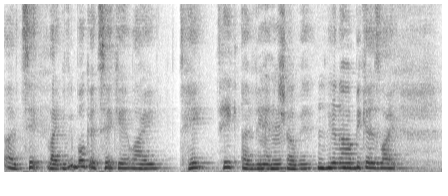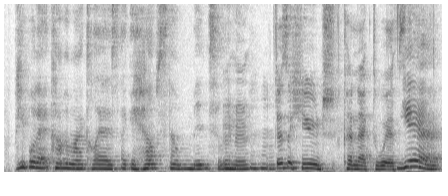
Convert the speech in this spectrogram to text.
a tick like if you book a ticket, like take take advantage mm-hmm. of it. You mm-hmm. know, because like people that come to my class, like it helps them mentally. Mm-hmm. There's a huge connect with Yeah.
